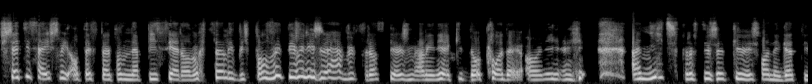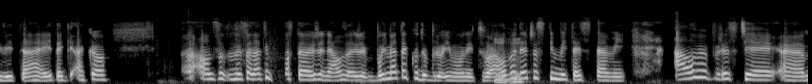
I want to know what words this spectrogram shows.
Všetci sa išli otestovať na PCR, lebo chceli byť pozitívni, že aby proste už mali nejaký doklad aj oni, hej. A nič, proste všetkým išla negativita, hej. Tak ako on sa, sme sa na tým postavili, že naozaj, že buď má takú dobrú imunitu, alebo mm-hmm. čo s tými testami, alebo proste, um,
